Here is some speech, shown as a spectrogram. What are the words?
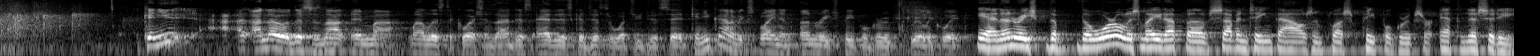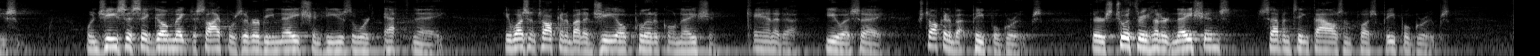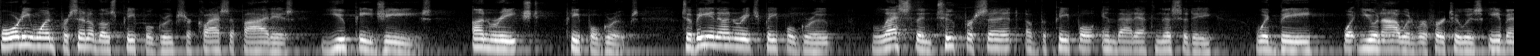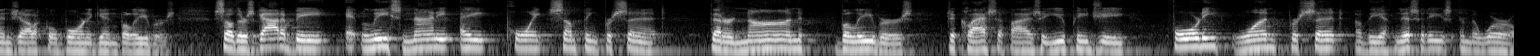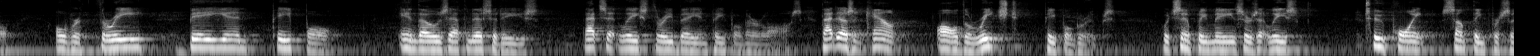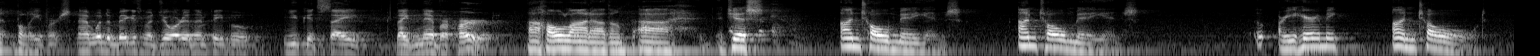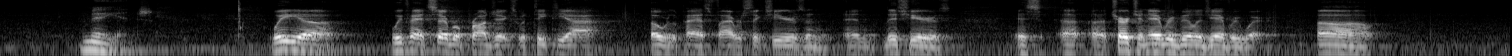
can you I, I know this is not in my, my list of questions. I just added this because just to what you just said. Can you kind of explain an unreached people group really quick? Yeah, an unreached. The, the world is made up of 17,000 plus people groups or ethnicities. When Jesus said, Go make disciples of every nation, he used the word ethne. He wasn't talking about a geopolitical nation, Canada, USA. He was talking about people groups. There's two or three hundred nations, 17,000 plus people groups. 41% of those people groups are classified as UPGs, unreached people groups. To be an unreached people group, less than 2% of the people in that ethnicity would be what you and I would refer to as evangelical born again believers. So there's got to be at least 98 point something percent that are non believers to classify as a UPG 41% of the ethnicities in the world, over 3 billion people in those ethnicities. That's at least 3 billion people that are lost. That doesn't count all the reached people groups, which simply means there's at least 2 point something percent believers. Now, would the biggest majority of them people you could say they've never heard? A whole lot of them. Uh, just untold millions Untold millions. Are you hearing me? Untold millions. We, uh, we've had several projects with TTI over the past five or six years, and, and this year is, is a, a church in every village everywhere. Uh,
